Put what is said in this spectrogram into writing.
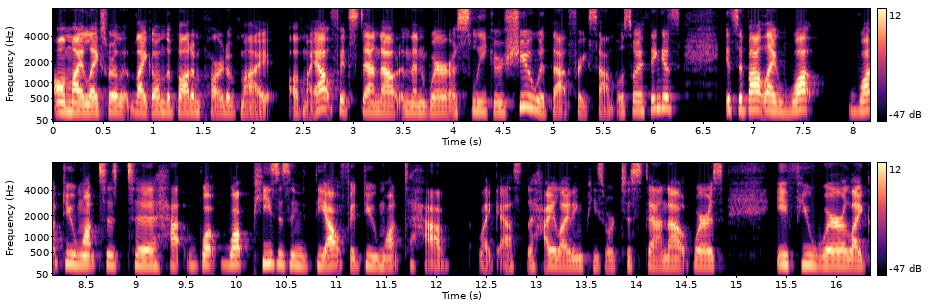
on my legs or like on the bottom part of my of my outfit stand out and then wear a sleeker shoe with that for example. So i think it's it's about like what what do you want to to have what what pieces in the outfit do you want to have like as the highlighting piece or to stand out? Whereas if you wear like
